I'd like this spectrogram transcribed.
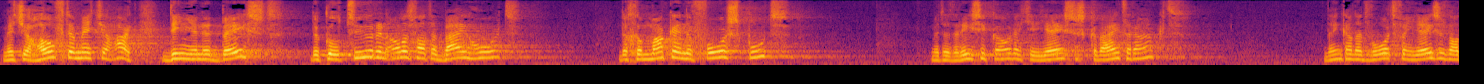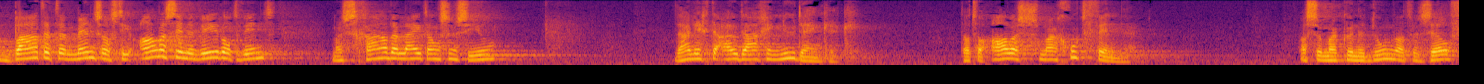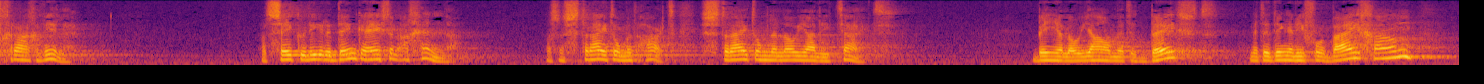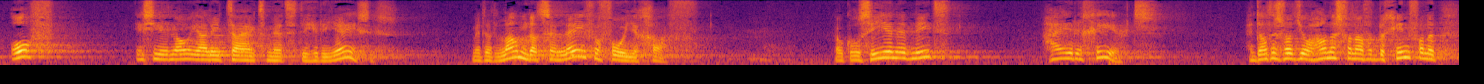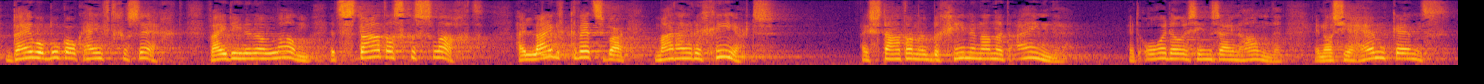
Met je hoofd en met je hart. Dien je het beest, de cultuur en alles wat erbij hoort? De gemakken en de voorspoed? Met het risico dat je Jezus kwijtraakt? Denk aan het woord van Jezus. Wat baat het een mens als die alles in de wereld wint, maar schade leidt aan zijn ziel? Daar ligt de uitdaging nu, denk ik. Dat we alles maar goed vinden. Als we maar kunnen doen wat we zelf graag willen. Dat seculiere denken heeft een agenda. Is een strijd om het hart, strijd om de loyaliteit. Ben je loyaal met het beest, met de dingen die voorbij gaan? Of is je loyaliteit met de Heer Jezus? Met het lam dat zijn leven voor je gaf? Ook al zie je het niet, hij regeert. En dat is wat Johannes vanaf het begin van het Bijbelboek ook heeft gezegd. Wij dienen een lam. Het staat als geslacht. Hij lijkt kwetsbaar, maar hij regeert. Hij staat aan het begin en aan het einde. Het oordeel is in zijn handen. En als je hem kent,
